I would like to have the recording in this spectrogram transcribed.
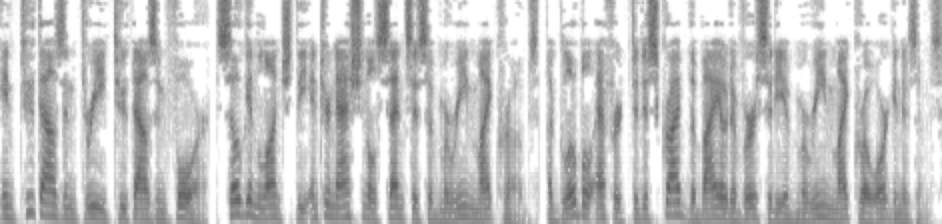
In 2003–2004, Sogin launched the International Census of Marine Microbes, a global effort to describe the biodiversity of marine microorganisms.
